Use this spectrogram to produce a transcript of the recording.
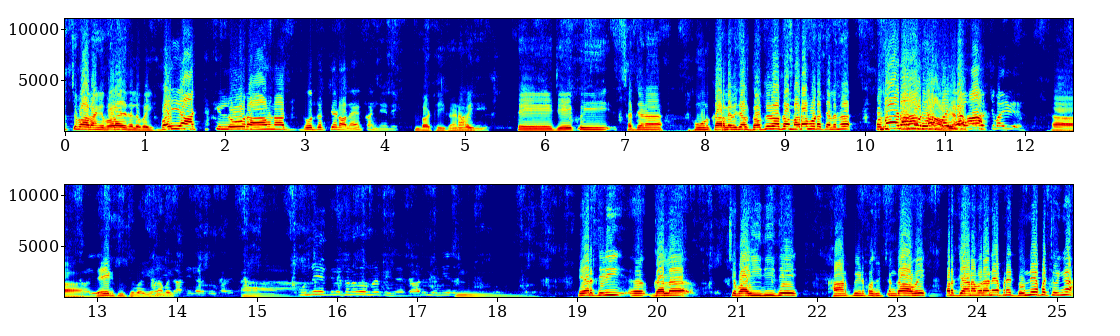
ਚਵਾ ਦਾਂਗੇ ਬੋਲਾ ਇਹ ਥੱਲੇ ਬਾਈ? ਬਾਈ 8 ਕਿਲੋ ਆਰਾਮ ਨਾਲ ਦੁੱਧ ਚੜਾ ਦਾਂਗੇ ਕੰਡੇ ਦੇ ਬਸ ਠੀਕ ਹੈ ਨਾ ਬਾਈ। ਹਾਂਜੀ। ਤੇ ਜੇ ਕੋਈ ਸੱਜਣ ਫੋਨ ਕਰ ਲਵੇ ਚੱਲ ਦੁੱਧ ਦਾ ਤਾਂ ਮਾੜਾ ਮੋਟਾ ਚੱਲਦਾ ਮਾੜਾ ਮੋਟਾ ਬਾਈ ਆ। ਚਵਾਈ ਵੀਰ। ਹਾਂ ਦੇਖ ਤੂੰ ਚਵਾਈ ਹੈ ਨਾ ਬਾਈ। ਦੇ ਹਾਂ। ਉਹਨੇ ਅਗਲੇ ਖਾਣਾ ਤਾਂ ਉਹਨੇ ਪੀਣਾ ਦਾੜ ਹਮ। ਯਾਰ ਜਿਹੜੀ ਗੱਲ ਚਵਾਈ ਦੀ ਤੇ ਖਾਣ ਪੀਣ ਪਸ਼ੂ ਚੰਗਾ ਹੋਵੇ ਪਰ ਜਾਨਵਰਾਂ ਨੇ ਆਪਣੇ ਦੋਨੇ ਪਚੋਈਆਂ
